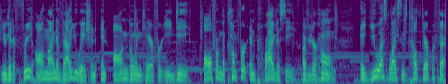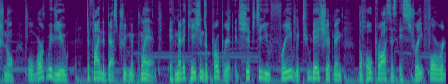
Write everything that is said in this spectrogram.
you get a free online evaluation and ongoing care for ED, all from the comfort and privacy of your home. A U.S. licensed healthcare professional will work with you to find the best treatment plan. If medication's appropriate, it ships to you free with two day shipping. The whole process is straightforward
